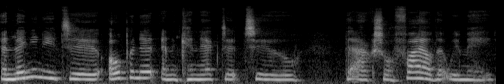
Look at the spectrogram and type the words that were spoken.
And then you need to open it and connect it to the actual file that we made.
